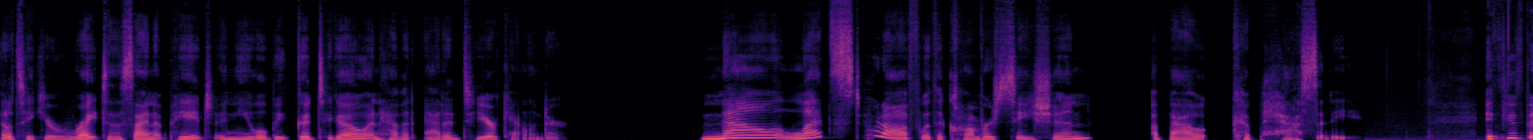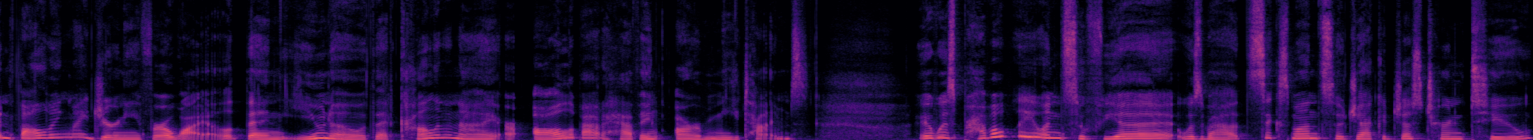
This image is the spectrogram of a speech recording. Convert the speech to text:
It'll take you right to the sign up page and you will be good to go and have it added to your calendar. Now, let's start off with a conversation about capacity. If you've been following my journey for a while, then you know that Colin and I are all about having our me times. It was probably when Sophia was about six months, so Jack had just turned two,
